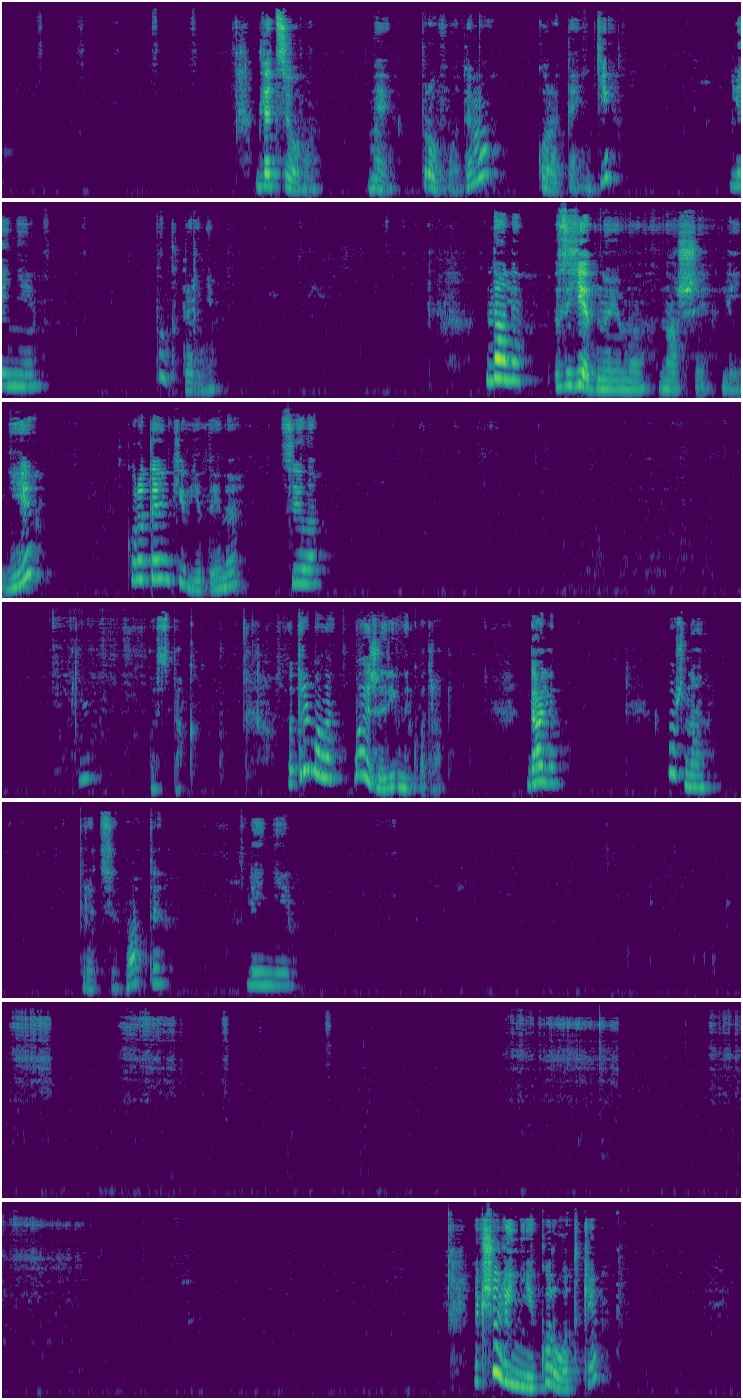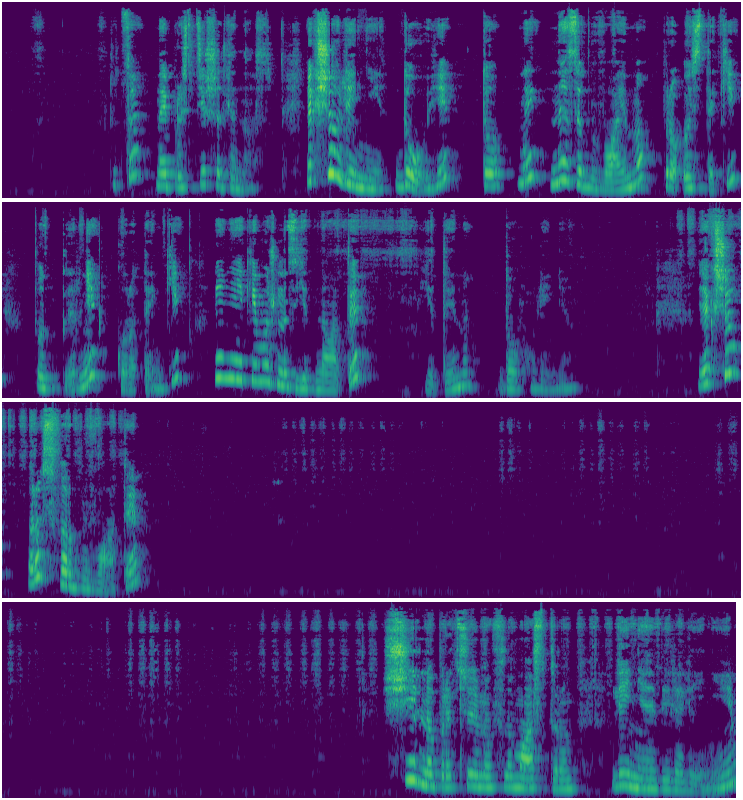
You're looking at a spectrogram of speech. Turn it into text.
Для цього ми проводимо коротенькі лінії пунктирні. Далі з'єднуємо наші лінії коротенькі в єдине ціле. І ось так. Отримали майже рівний квадрат. Далі можна працювати лінії. Якщо лінії короткі, то це найпростіше для нас. Якщо лінії довгі, то ми не забуваємо про ось такі пунктирні коротенькі лінії, які можна з'єднати в єдину довгу лінію. Якщо розфарбувати, щільно працюємо фломастером лінія біля лінії.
